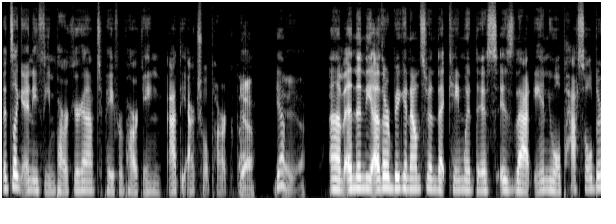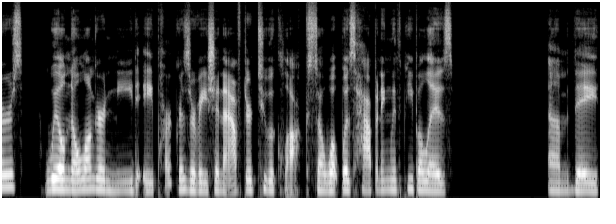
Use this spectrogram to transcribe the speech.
It's like any theme park. You're gonna have to pay for parking at the actual park. But yeah, yeah. yeah, yeah. Um, and then the other big announcement that came with this is that annual pass holders will no longer need a park reservation after two o'clock. So what was happening with people is, um, they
